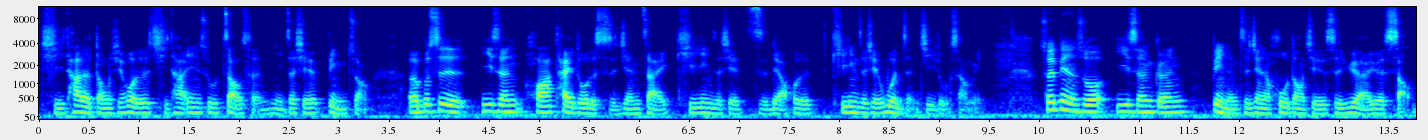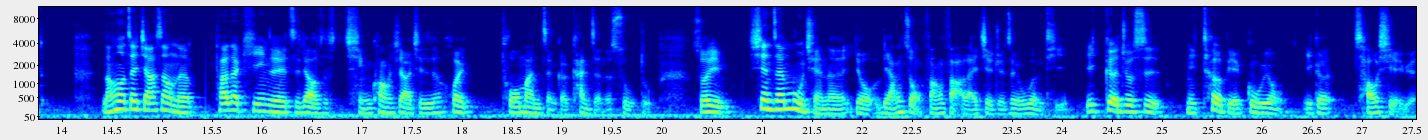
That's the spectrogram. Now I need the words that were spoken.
其他的东西或者是其他因素造成你这些病状，而不是医生花太多的时间在 key in 这些资料或者 key in 这些问诊记录上面，所以变成说医生跟病人之间的互动其实是越来越少的。然后再加上呢，他在 key in 这些资料的情况下，其实会拖慢整个看诊的速度。所以现在目前呢，有两种方法来解决这个问题。一个就是你特别雇佣一个抄写员，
